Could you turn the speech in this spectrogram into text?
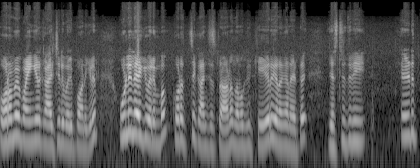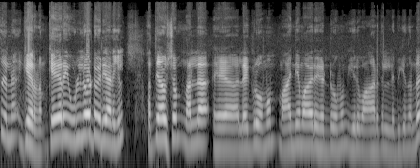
പുറമേ ഭയങ്കര കാഴ്ചയിൽ വലിപ്പമാണെങ്കിലും ഉള്ളിലേക്ക് വരുമ്പം കുറച്ച് കൺജസ്റ്റഡ് ആണ്. നമുക്ക് കയറി ഇറങ്ങാനായിട്ട് ജസ്റ്റ് ഇത്തിരി എടുത്ത് തന്നെ കയറണം. കയറി ഉള്ളിലോട്ട് വരികയാണെങ്കിൽ അത്യാവശ്യം നല്ല ലെഗ് റൂമും മാന്യമായ ഒരു ഹെഡ് റൂമും ഈ ഒരു വാഹനത്തിൽ ലഭിക്കുന്നുണ്ട്.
